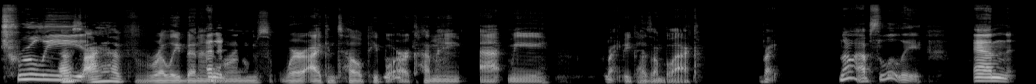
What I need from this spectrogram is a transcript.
truly Yes, I have really been in rooms where I can tell people Mhm. are coming at me right because I'm black. right no absolutely and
